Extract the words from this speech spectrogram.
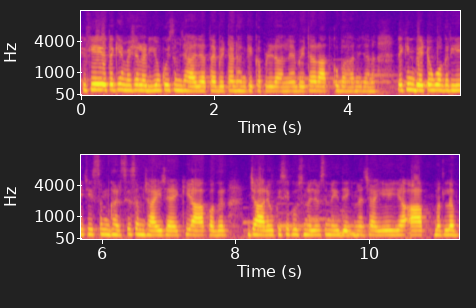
क्योंकि ये होता है कि हमेशा लड़कियों को ही समझाया जाता है, बेटा ढंग के कपड़े डालने हैं, बेटा रात को बाहर नहीं जाना। लेकिन बेटों को अगर ये चीज़ सम, घर से समझाई जाए कि आप अगर जा रहे हो किसी को उस नज़र से नहीं देखना चाहिए, या आप मतलब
